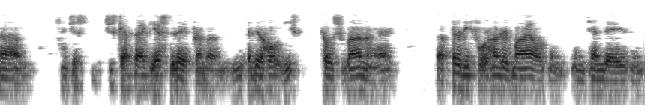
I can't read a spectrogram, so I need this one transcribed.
um, I just, just got back yesterday from a, I did a whole East Coast run. I about 3,400 miles in, in 10 days and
